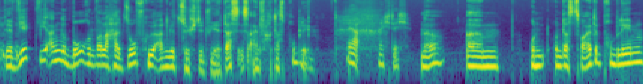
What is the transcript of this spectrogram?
der wirkt wie angeboren, weil er halt so früh angezüchtet wird. Das ist einfach das Problem. Ja, richtig. Ne? Ähm, und, und das zweite Problem,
